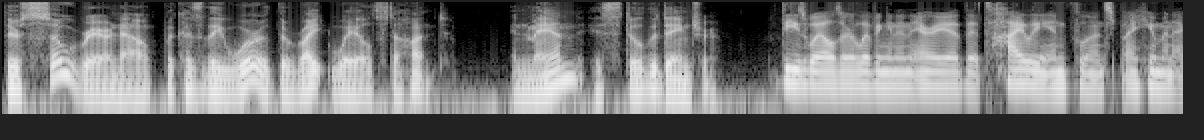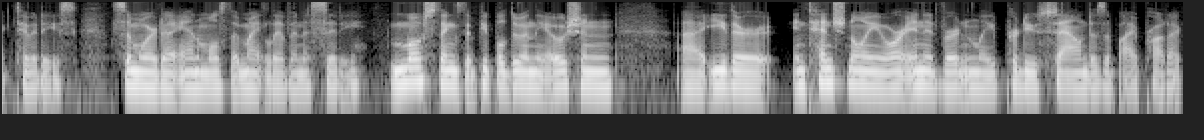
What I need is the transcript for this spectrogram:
They're so rare now because they were the right whales to hunt, and man is still the danger. These whales are living in an area that's highly influenced by human activities, similar to animals that might live in a city. Most things that people do in the ocean uh, either intentionally or inadvertently produce sound as a byproduct.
